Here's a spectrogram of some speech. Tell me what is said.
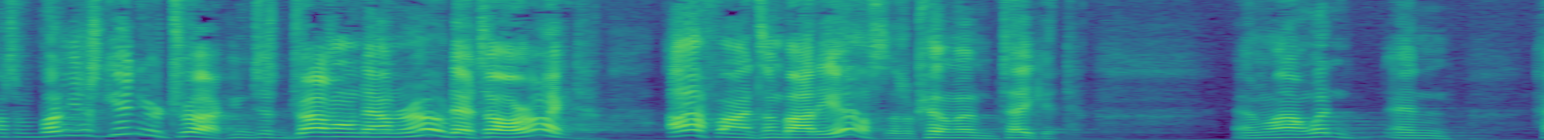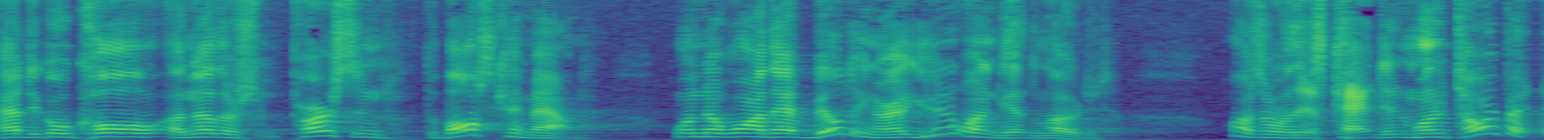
I said, buddy, just get in your truck and just drive on down the road. That's all right. I'll find somebody else that'll come and take it. And when I went and had to go call another person, the boss came out. Want to know why that building or that unit wasn't getting loaded? Well, I said, well, this cat didn't want to tarp it.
